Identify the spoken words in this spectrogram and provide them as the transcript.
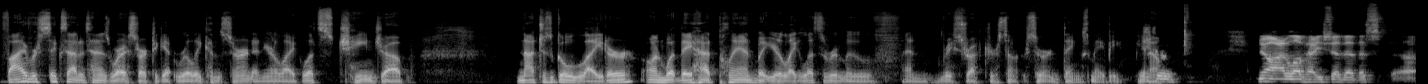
five or six out of ten is where i start to get really concerned and you're like let's change up not just go lighter on what they had planned, but you're like, let's remove and restructure some, certain things, maybe, you know? Sure. No, I love how you said that. That's uh,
